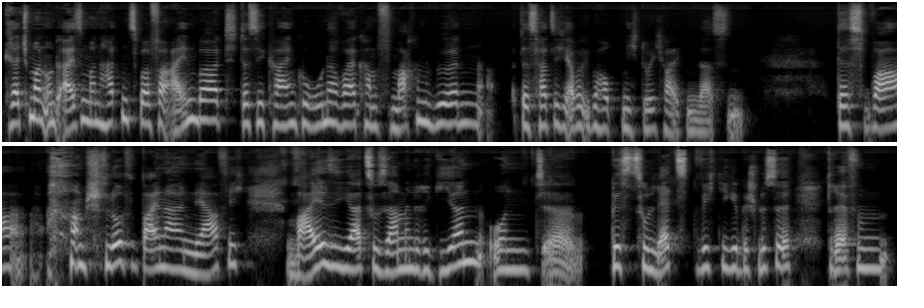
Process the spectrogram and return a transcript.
Kretschmann und Eisenmann hatten zwar vereinbart, dass sie keinen Corona-Wahlkampf machen würden, das hat sich aber überhaupt nicht durchhalten lassen. Das war am Schluss beinahe nervig, weil sie ja zusammen regieren und äh, bis zuletzt wichtige Beschlüsse treffen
